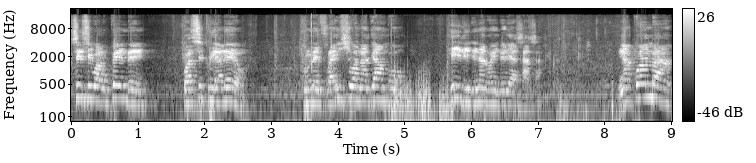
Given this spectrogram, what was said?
sisi wa Lupembe kwa siku ya leo tumefurahishwa na jambo hili linaloendelea sasa, na kwamba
